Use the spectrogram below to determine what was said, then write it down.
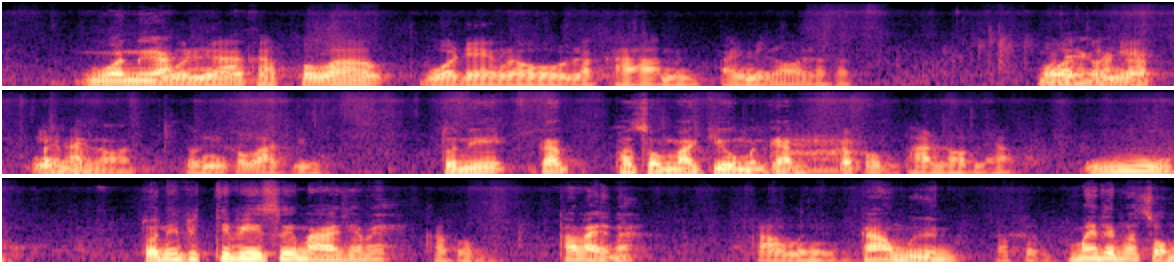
ำงวเนื้อ วัวเนื้อครับ เพราะว่าวัวแดงเราราคามันไปไม่รอดแล้วครับ เพโมราะแดว่างตัวนะเนี้คยรับนี่ไปครับไม่รอด ตัวนี้ก็วากิวตัวนี้ก็ผสมวากิวเหมือนกันครับผมผ่านรอบแล้วอู้ตัวนี้พี่ที่พี่ซื้อมาใช่ไหมครับผมเท่าไหร่นะเก้าหมื่นเก้าหมื่นครับผมไม่ได้ผสม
